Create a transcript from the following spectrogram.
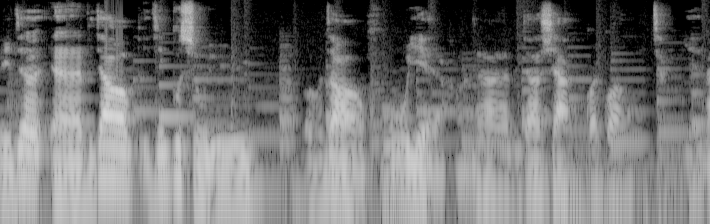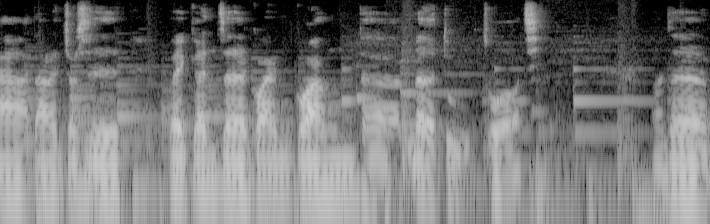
你这呃比较已经不属于我们这种服务业了，那比较像观光产业。那当然就是会跟着观光的热度做起。啊，这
